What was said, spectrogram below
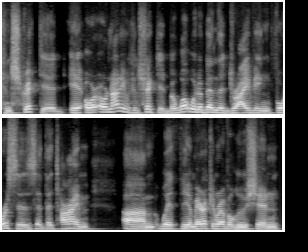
constricted or, or not even constricted, but what would have been the driving forces at the time um, with the American Revolution,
